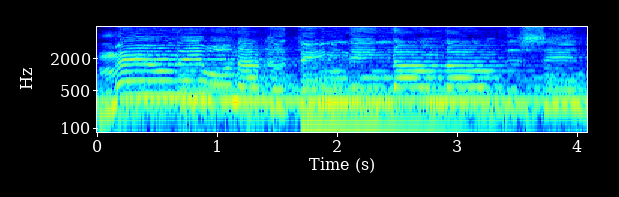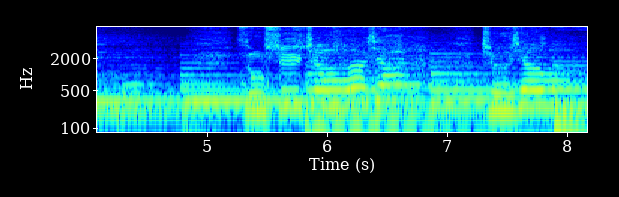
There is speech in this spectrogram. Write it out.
没有你，我那颗叮叮当当的心啊，总是这样，这样无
